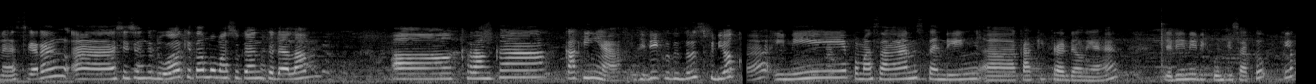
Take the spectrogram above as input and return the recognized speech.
Nah, sekarang uh, yang kedua kita mau masukkan ke dalam uh, kerangka kakinya. Jadi ikutin terus video aku. Nah, Ini pemasangan standing uh, kaki cradle-nya. Jadi ini dikunci satu, klak,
